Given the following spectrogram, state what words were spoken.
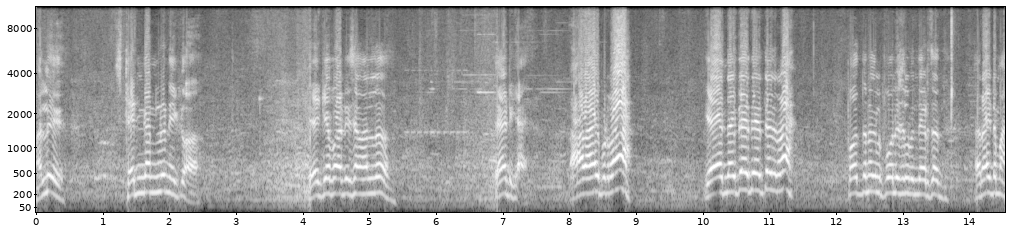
మళ్ళీ స్టెన్ గన్లు నీకు. ఏకే పార్టీ సెవెన్లు ఏటికా? రారా ఇప్పుడు రా. ఏందైతే అయితే అయితే రా. పొద్దునగలు పోలీసులు ముందు ఏడ్చద్దు. రైట్ అమ్మా.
